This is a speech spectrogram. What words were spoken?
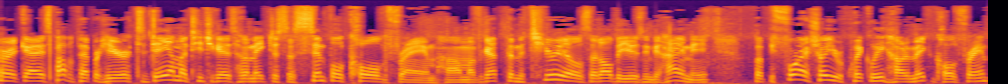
Alright guys, Papa Pepper here. Today I'm going to teach you guys how to make just a simple cold frame. Um, I've got the materials that I'll be using behind me, but before I show you quickly how to make a cold frame,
